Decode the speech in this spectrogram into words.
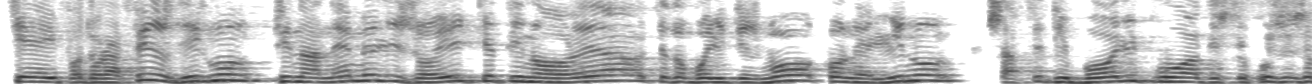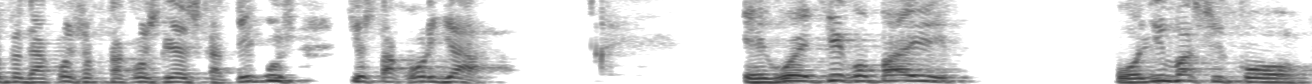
Και οι φωτογραφίες δείχνουν την ανέμελη ζωή και την ωραία και τον πολιτισμό των Ελλήνων σε αυτή την πόλη που αντιστοιχούσε σε 500-800 κατοίκους και στα χωριά. Εγώ εκεί έχω πάει πολύ βασικό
